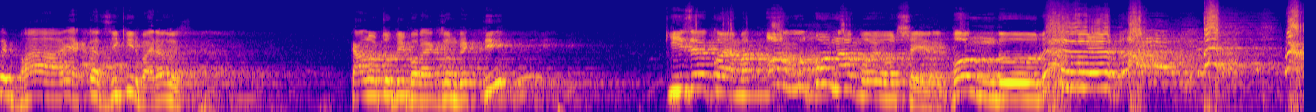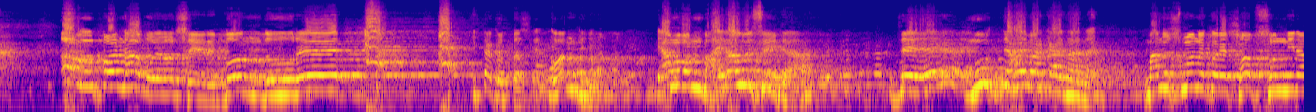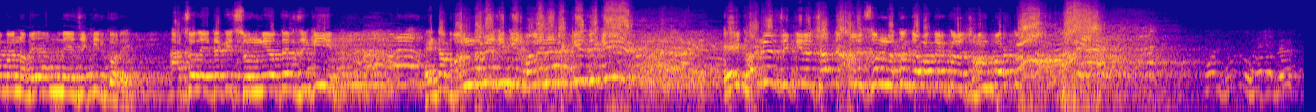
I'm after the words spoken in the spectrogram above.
ভাই, একটা জিকির ভাইরাল হয়েছে। কালো টুপি পরা একজন ব্যক্তি কি যে কয়, আমার অল্প না বয়সের বন্ধু রে। অল্প না বয়সের বন্ধু রে। ইটা করতেছে গন্ধ এমন ভাইরাল হয়েছে এটা যে মুখ দেখাইবার কায়দা নাই। মানুষ মনে করে সব সুন্নিরা মনে হয় এমনি জিকির করে। আসলে এটা কি সুন্নিয়তের জিকির? এটা ভণ্ডামি জিকির, বলেন এটা কি জিকির? এই ধরনের জিকিরের সাথে আলে সুন্নাতুল জামাতের কোনো সম্পর্ক।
